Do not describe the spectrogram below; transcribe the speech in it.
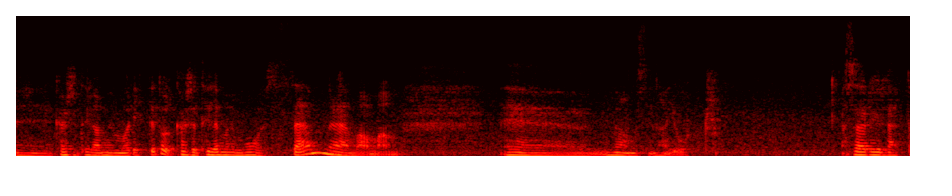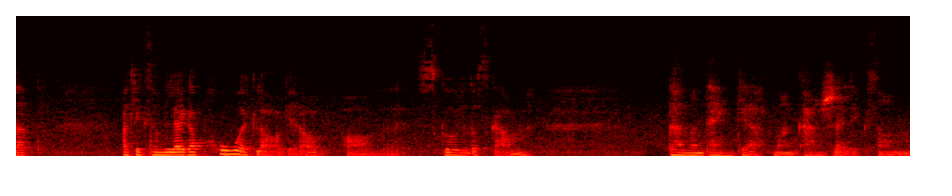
eh, kanske till och med mår riktigt dåligt, kanske till och med mår sämre än vad man eh, någonsin har gjort. Så är det ju lätt att, att liksom lägga på ett lager av, av eh, skuld och skam. Där man tänker att man kanske liksom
